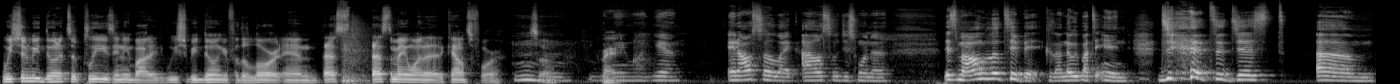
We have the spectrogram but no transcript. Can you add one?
we shouldn't be doing it to please anybody. We should be doing it for the Lord, and that's that's the main one that it counts for. Mm-hmm. So, right. main one, yeah. And also, like, I also just want to. This is my own little tidbit because I know we're about to end. to just um,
